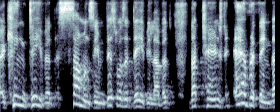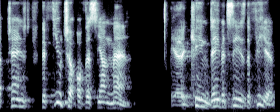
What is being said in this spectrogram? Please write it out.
Uh, king David summons him. This was a day, beloved, that changed everything, that changed the future of this young man. Uh, King David sees the fear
